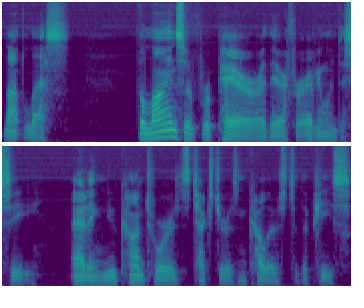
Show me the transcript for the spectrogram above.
not less. The lines of repair are there for everyone to see, adding new contours, textures, and colors to the piece.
